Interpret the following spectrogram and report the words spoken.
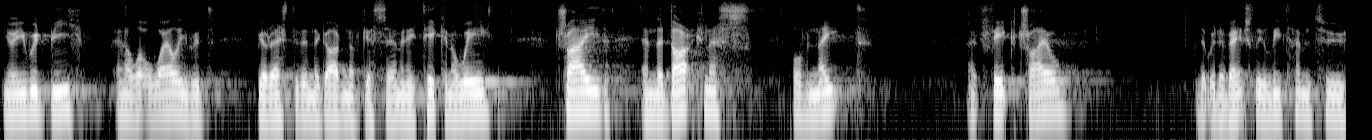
You know, he would be, in a little while, he would be arrested in the Garden of Gethsemane, taken away, tried in the darkness of night at fake trial that would eventually lead him to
